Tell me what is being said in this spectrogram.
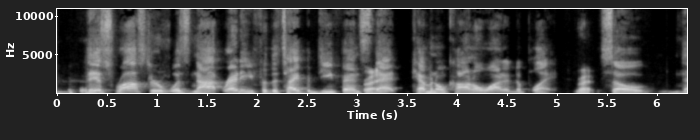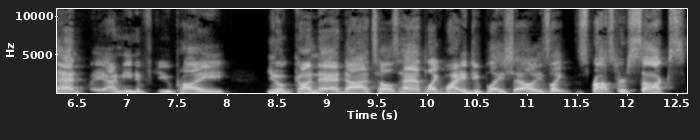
this roster was not ready for the type of defense Right. that Kevin O'Connell wanted to play. Right. So that I mean, if you probably you know gun to Ed Donatell's head, like, why did you play Shell? He's like, this roster sucks.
